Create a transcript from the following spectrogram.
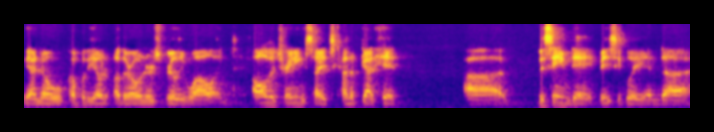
yeah, I know a couple of the other owners really well, and all the training sites kind of got hit uh, the same day, basically. And uh,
